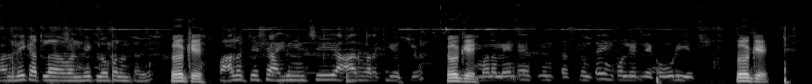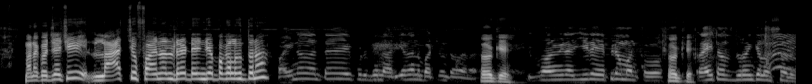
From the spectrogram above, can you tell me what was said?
వన్ వీక్ అట్లా వన్ వీక్ లోపల ఉంటుంది. ఓకే. పాలు వచ్చేసి ఐదు నుంచి ఆరు వరకు ఇవ్వచ్చు. ఓకే. మన మెయింటెనెన్స్ ఫస్ట్ ఉంటే ఇంకో లీటర్ ఎక్కువ కూడా ఇవ్వచ్చు. ఓకే. మనకు వచ్చేసి లాస్ట్ ఫైనల్ రేట్ ఏం చెప్పగలుగుతున్నా? ఫైనల్ అంటే ఇప్పుడు దీన్ని అడిగేదాన్ని బట్టి ఉంటుంది ఓకే. ఇప్పుడు మనం ఈడ చెప్పినాం అనుకో ఓకే. రైతు అంత దూరంకి వస్తాడు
